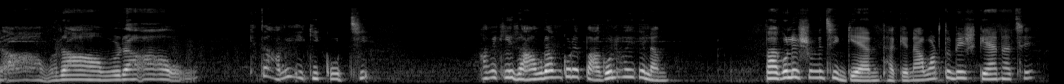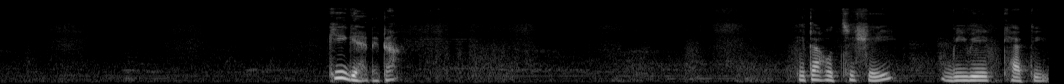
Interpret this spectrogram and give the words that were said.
রাম রাম রাম। কিন্তু আমি এ কি করছি? আমি কি রাম রাম করে পাগল হয়ে গেলাম? পাগলের শুনেছি জ্ঞান থাকে না। আমার তো বেশ জ্ঞান আছে। কি জ্ঞান এটা? এটা হচ্ছে সেই বিবেক খ্যাতি।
